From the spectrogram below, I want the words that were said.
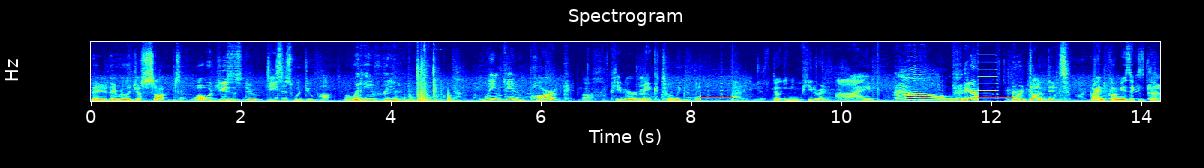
they they really just sucked. What would Jesus do? Jesus would do pop. What Would he really? Linkin Park? Oh, Peter and me could totally get the out of here. Don't you mean Peter and I? Ow! You're redundant. Grindcore music is good.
